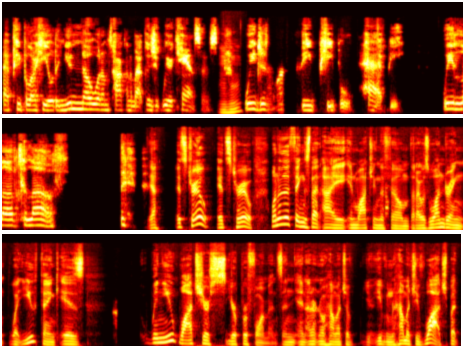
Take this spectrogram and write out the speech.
that people are healed. And you know what I'm talking about because we're cancers. Mm-hmm. We just want to see people happy. We love to love. yeah. It's true. It's true. One of the things that I, in watching the film, that I was wondering what you think is, when you watch your your performance, and, and I don't know how much of even how much you've watched, but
